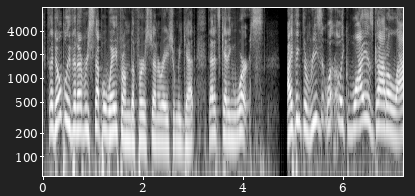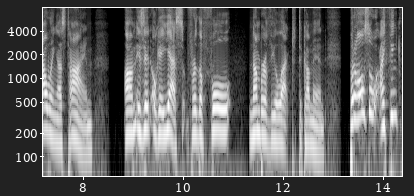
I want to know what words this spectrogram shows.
because I don't believe that every step away from the first generation we get that it's getting worse. I think the reason, like, why is God allowing us time? Um, is it okay? Yes, for the full number of the elect to come in, but also I think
